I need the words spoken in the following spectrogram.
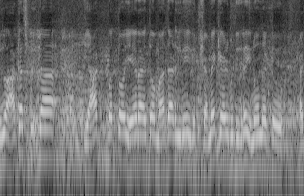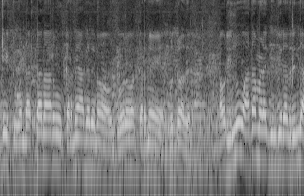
ಇದು ಆಕಸ್ಮಿಕ ಯಾಕೆ ಬತ್ತೋ, ಏನಾಯಿತೋ ಮಾತಾಡಿದ್ದೀನಿ ಇದು ಕ್ಷಮೆ ಕೇಳಿಬಿಟ್ಟಿದ್ರೆ ಇನ್ನೊಂದಷ್ಟು ಅಟ್ಲೀಸ್ಟ್ ಒಂದು ಕಡಿಮೆ ಆಗೋದೇನೋ, ಅವ್ರ ಗೌರವ ಕಡಿಮೆ ಉಳ್ಕೊಳ್ಳೋದೇನೋ. ಅವ್ರು ಇನ್ನೂ ವಾದ ಮಾಡೋಕ್ಕೆ ನಿಂತಿರೋದ್ರಿಂದ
